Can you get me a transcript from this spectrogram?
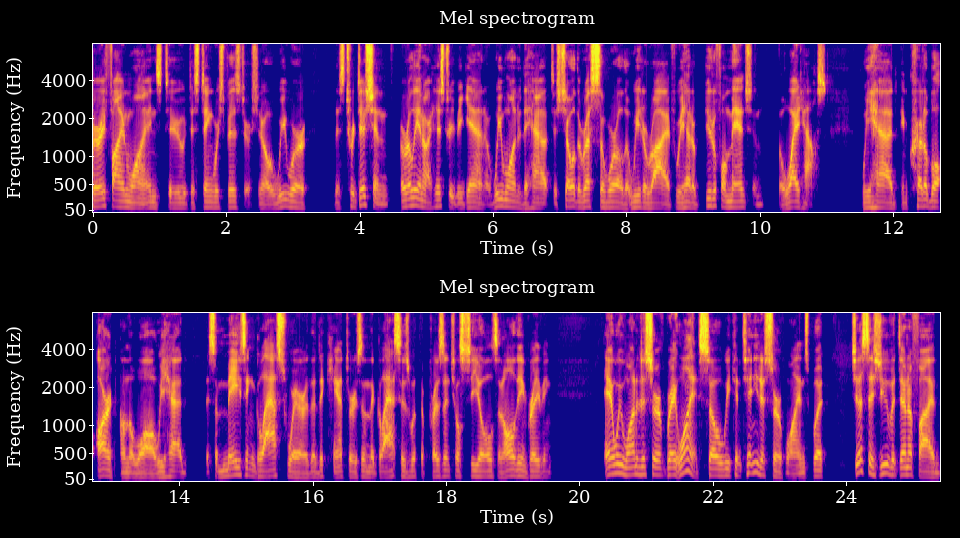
very fine wines to distinguished visitors. You know, we were this tradition early in our history began. We wanted to have to show the rest of the world that we'd arrived. We had a beautiful mansion, the White House. We had incredible art on the wall. We had this amazing glassware, the decanters and the glasses with the presidential seals and all the engraving. And we wanted to serve great wines. So we continue to serve wines. But just as you've identified,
